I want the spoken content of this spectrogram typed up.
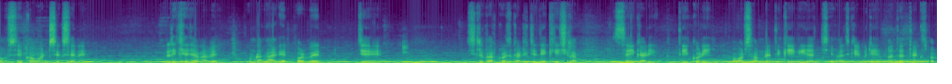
অবশ্যই কমেন্ট সেকশানে লিখে জানাবে। আমরা আগের পর্বের যে স্লিপার কোচ গাড়িটি দেখিয়েছিলাম, সেই গাড়িটি করেই আমার সামনের দিকে এগিয়ে যাচ্ছে। আজকের ভিডিও পর্যন্ত। থ্যাংকস ফর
